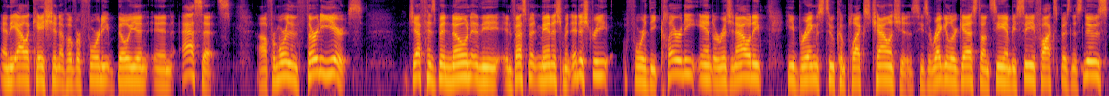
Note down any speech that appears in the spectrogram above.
and the allocation of over 40 billion in assets. Uh, for more than 30 years, Jeff has been known in the investment management industry for the clarity and originality he brings to complex challenges. He's a regular guest on CNBC, Fox Business News,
